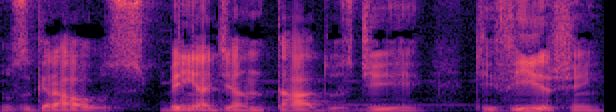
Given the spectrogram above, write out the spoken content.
nos graus bem adiantados de, de Virgem,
